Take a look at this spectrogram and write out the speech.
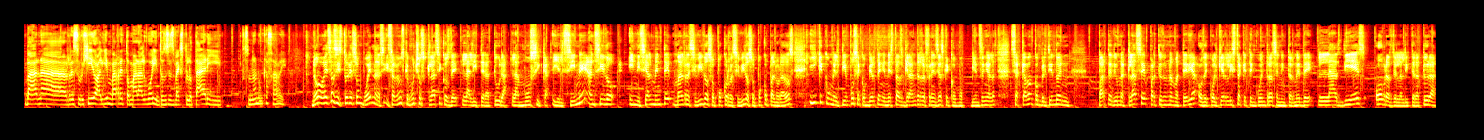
van a resurgir o alguien va a retomar algo y entonces va a explotar y pues uno nunca sabe. No, esas historias son buenas y sabemos que muchos clásicos de la literatura, la música y el cine han sido inicialmente mal recibidos o poco recibidos o poco valorados y que con el tiempo se convierten en estas grandes referencias que como bien señalas se acaban convirtiendo en parte de una clase, parte de una materia o de cualquier lista que te encuentras en internet de las 10 obras de la literatura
